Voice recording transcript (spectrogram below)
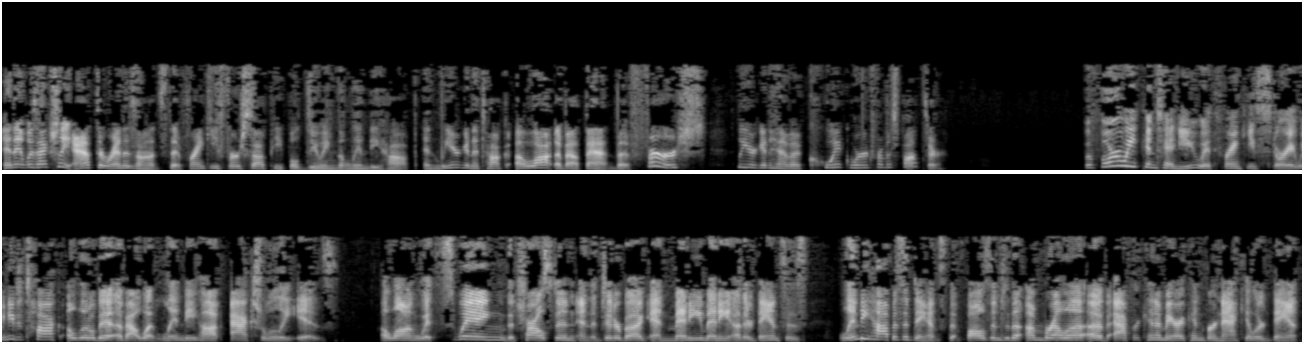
And it was actually at the Renaissance that Frankie first saw people doing the Lindy Hop, and we are going to talk a lot about that. But first, we are going to have a quick word from a sponsor. Before we continue with Frankie's story, we need to talk a little bit about what Lindy Hop actually is along with swing, the Charleston, and the jitterbug, and many, many other dances. Lindy Hop is a dance that falls into the umbrella of African American vernacular dance.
